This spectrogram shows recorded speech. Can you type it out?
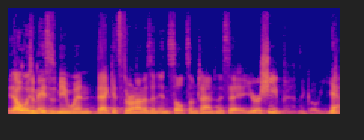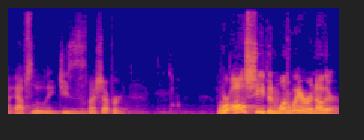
it always amazes me when that gets thrown out as an insult sometimes, and they say, You're a sheep. And I go, Yeah, absolutely. Jesus is my shepherd. We're all sheep in one way or another.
